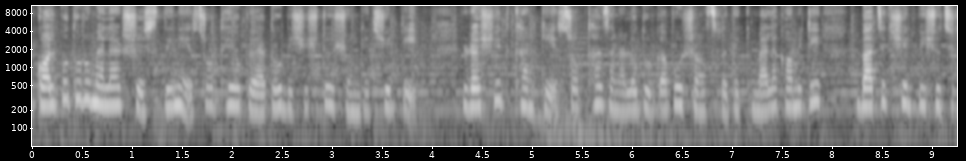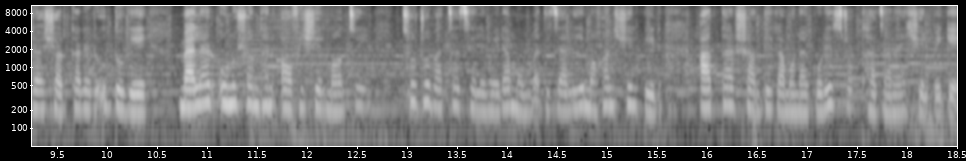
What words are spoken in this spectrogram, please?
কল্পতরু মেলার শেষ দিনে শ্রদ্ধেয় প্রয়াত বিশিষ্ট সংগীত শিল্পী রশিদ খানকে শ্রদ্ধা জানালো দুর্গাপুর সাংস্কৃতিক মেলা কমিটি। বাচিক শিল্পী সুচিরা সরকারের উদ্যোগে মেলার অনুসন্ধান অফিসের মঞ্চেই ছোট বাচ্চা ছেলেমেয়েরা মোমবাতি জ্বালিয়ে মহান শিল্পীর আত্মার শান্তি কামনা করে শ্রদ্ধা জানায় শিল্পীকে।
